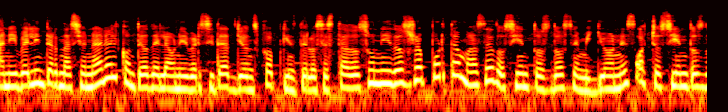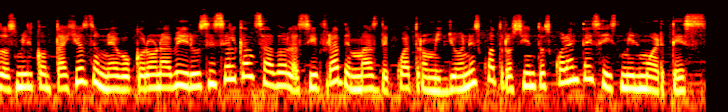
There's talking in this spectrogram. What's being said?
A nivel internacional, el conteo de la Universidad Johns Hopkins de los Estados Unidos reporta más de 212.802.000 contagios de un nuevo coronavirus y se ha alcanzado la cifra de más de 4.446.000 muertes.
